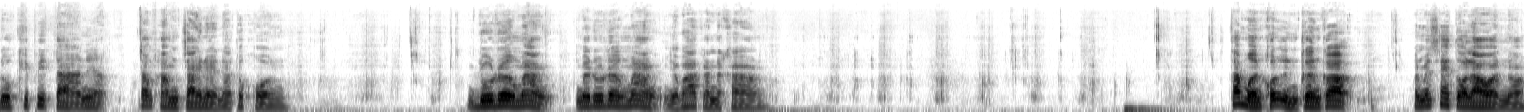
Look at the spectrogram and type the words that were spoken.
ดูคลิปพี่ตาเนี่ย ต้องทำใจหน่อยนะทุกคน ดูเรื่องมาก ไม่รู้เรื่องมากอย่าว่ากันนะคะถ้าเหมือนคนอื่นเกินก็ มันไม่ใช่ตัวเราอะเนาะ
